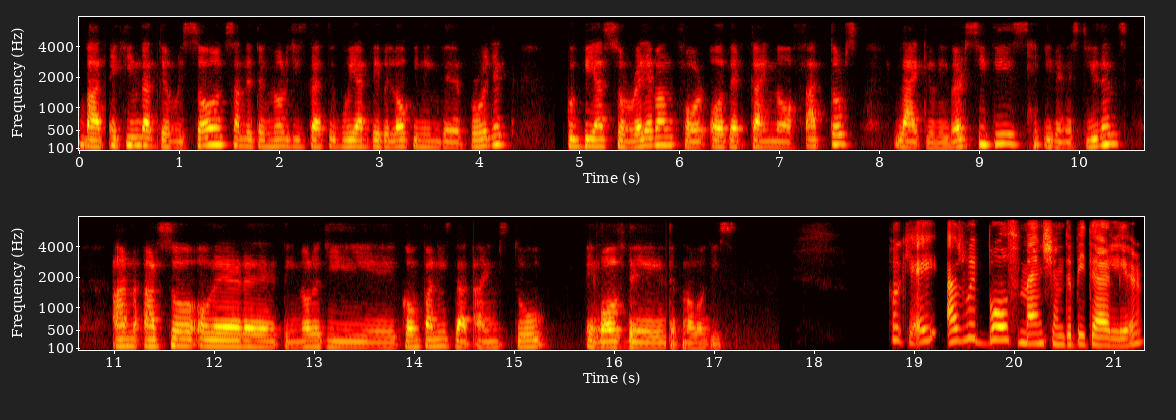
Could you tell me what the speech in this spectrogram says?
But I think that the results and the technologies that we are developing in the project could be also relevant for other kind of actors like universities, even students, and also other uh, technology companies that aims to evolve the technologies. Okay, as we both mentioned a bit earlier,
